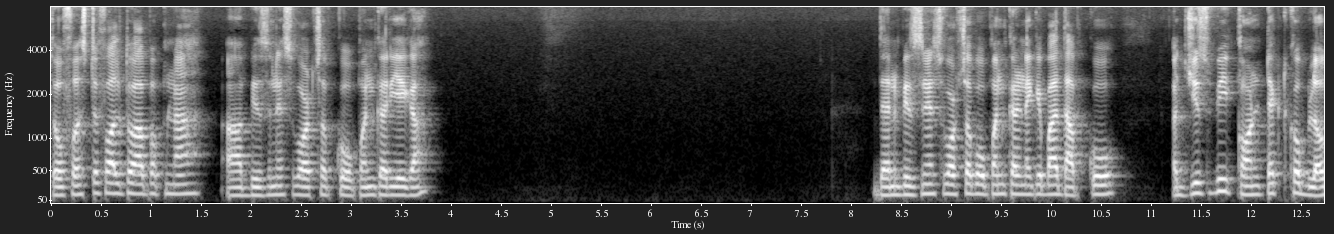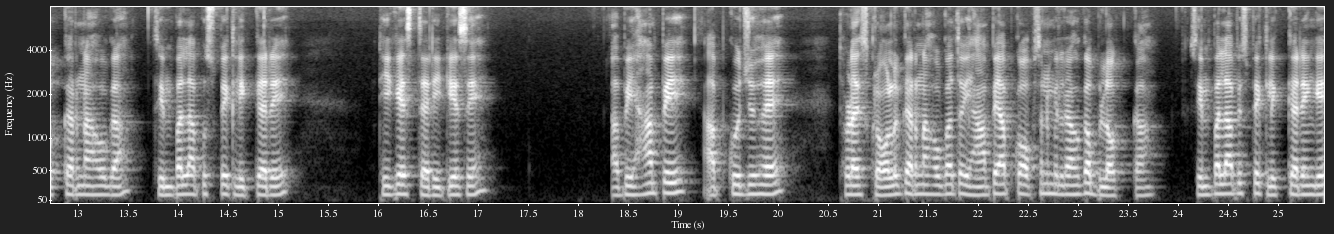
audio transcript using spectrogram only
तो फ़र्स्ट ऑफ़ ऑल तो आप अपना बिज़नेस व्हाट्सअप को ओपन करिएगा। देन बिज़नेस व्हाट्सअप ओपन करने के बाद आपको जिस भी कांटेक्ट को ब्लॉक करना होगा सिंपल आप उस पर क्लिक करें। ठीक है, इस तरीके से। अब यहाँ पे आपको जो है, थोड़ा स्क्रॉल करना होगा तो यहाँ पे आपको ऑप्शन मिल रहा होगा ब्लॉक का। सिंपल आप इस पर क्लिक करेंगे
